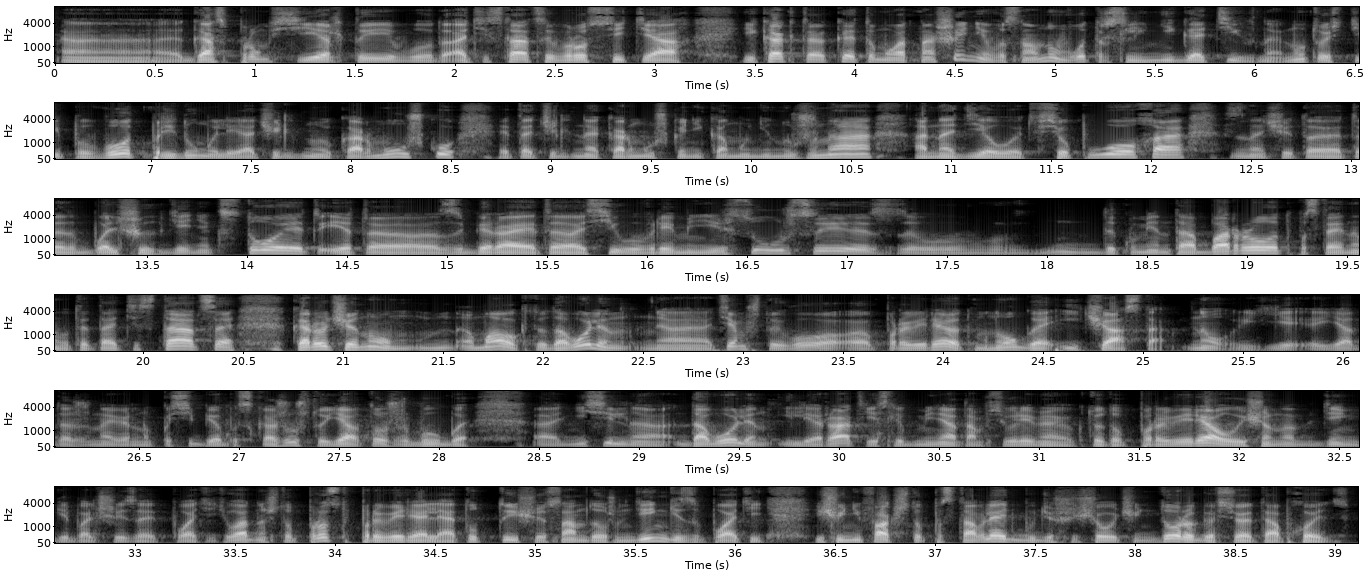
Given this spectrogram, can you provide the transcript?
Газпром серты, вот, аттестации в Россетях, и как-то к этому отношение в основном в отрасли негативное. Ну, то есть, типа, вот, придумали очередную кормушку, эта очередная кормушка никому не нужна, она делает все плохо, значит, это больших денег стоит, это забирает э, силу, времени, ресурсы, документооборот, постоянно вот эта аттестация. Короче, ну, мало кто доволен э, тем, что его проверяют много и часто. Ну, я даже, наверное, по себе бы скажу, что я тоже был бы не сильно доволен или или рад, если бы меня там все время кто-то проверял, еще надо деньги большие за это платить. Ладно, что просто проверяли, а тут ты еще сам должен деньги заплатить. Еще не факт, что поставлять будешь, еще очень дорого все это обходится.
